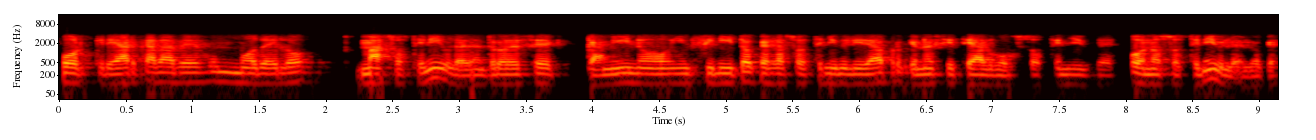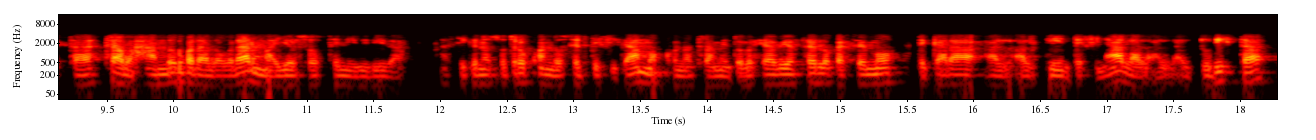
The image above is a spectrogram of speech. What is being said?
por crear cada vez un modelo más sostenible dentro de ese camino infinito que es la sostenibilidad, porque no existe algo sostenible o no sostenible, lo que está es trabajando para lograr mayor sostenibilidad. Así que nosotros cuando certificamos con nuestra metodología Biofer, lo que hacemos de cara al, cliente final, al, al, turista,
